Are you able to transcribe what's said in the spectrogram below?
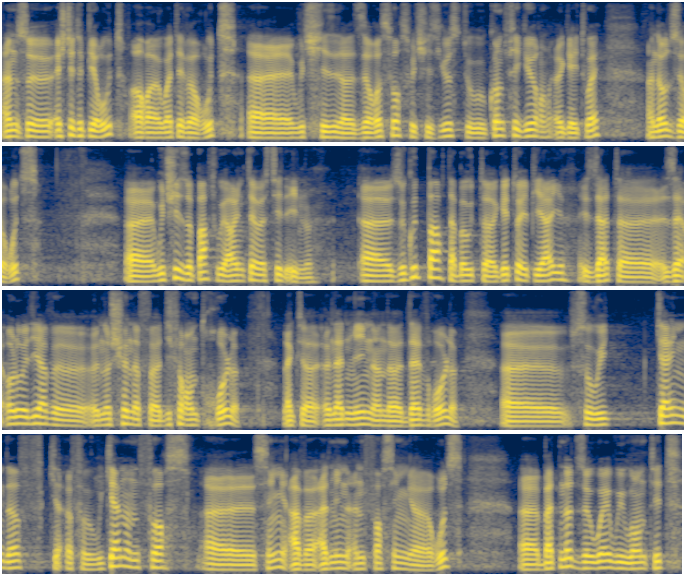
and the HTTP route, or uh, whatever route, uh, which is uh, the resource which is used to configure a gateway, and all the routes, which is the part we are interested in. Uh, the good part about uh, Gateway API is that uh, they already have a, a notion of a different role, like an admin and a dev role. Uh, so we kind of, uh, we can enforce uh, things, have admin enforcing rules, uh, but not the way we want it.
